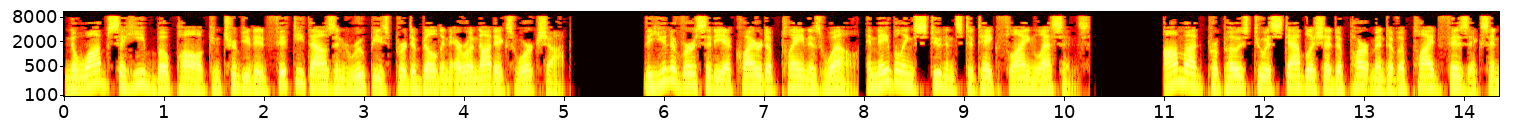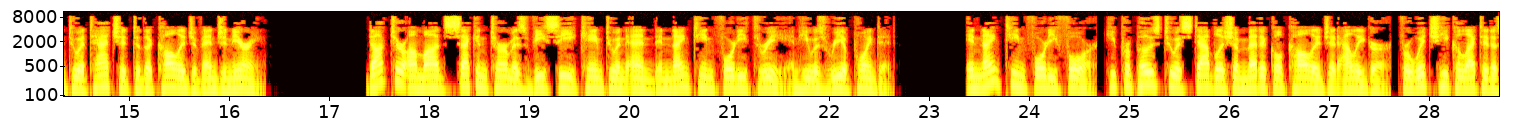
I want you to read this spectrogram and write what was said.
Nawab Sahib Bhopal contributed 50,000 rupees per to build an aeronautics workshop. The university acquired a plane as well, enabling students to take flying lessons. Ahmad proposed to establish a department of applied physics and to attach it to the College of Engineering. Dr. Ahmad's second term as VC came to an end in 1943 and he was reappointed. In 1944, he proposed to establish a medical college at Aligarh, for which he collected a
